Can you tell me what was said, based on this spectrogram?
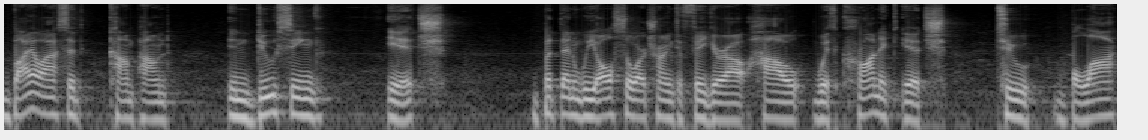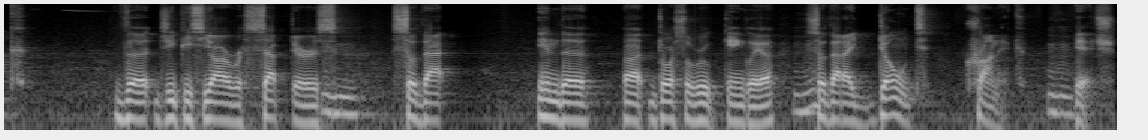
bile acid compound inducing itch but then we also are trying to figure out how with chronic itch to block the GPCR receptors so that in the uh, dorsal root ganglia so that I don't chronic Mm-hmm. itch.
